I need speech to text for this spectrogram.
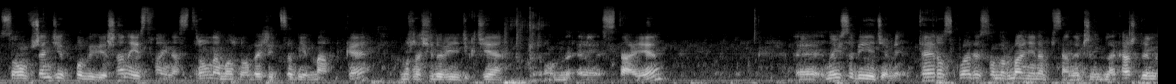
są wszędzie powywieszane. Jest fajna strona, można obejrzeć sobie mapkę, można się dowiedzieć, gdzie on e, staje. E, No i sobie jedziemy. Te rozkłady są normalnie napisane, czyli dla każdym,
